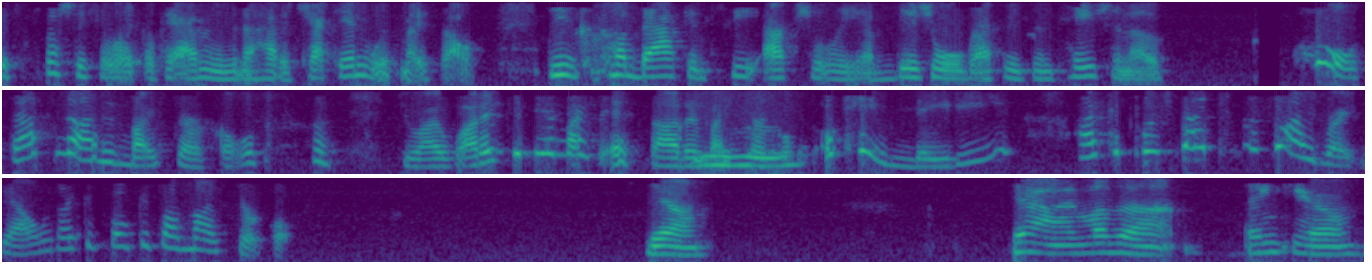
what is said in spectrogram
especially if you're like, okay, I don't even know how to check in with myself. Do you can come back and see actually a visual representation of, oh, that's not in my circles. Do I want it to be in my? It's not in my Mhm. circles. Okay, maybe I could push that to the side right now, and I could focus on my circle. Yeah. Yeah, I love that. Thank you.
